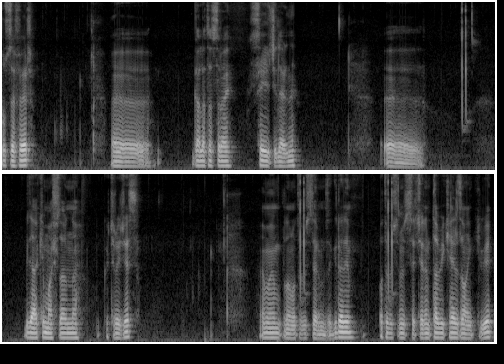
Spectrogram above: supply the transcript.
bu sefer e, Galatasaray seyircilerini e, bir dahaki maçlarına götüreceğiz. Hemen buradan otobüslerimize girelim. Otobüsümüzü seçelim. Tabii ki her zaman gibi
